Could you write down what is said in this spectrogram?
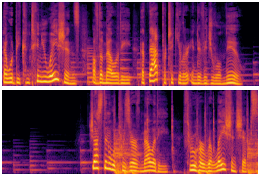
that would be continuations of the melody that that particular individual knew. Justin would preserve melody through her relationships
